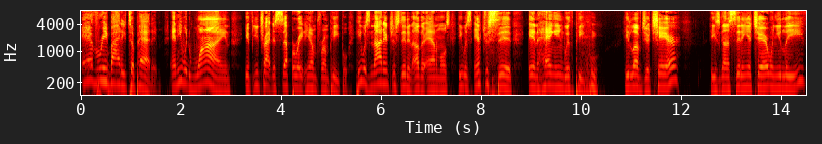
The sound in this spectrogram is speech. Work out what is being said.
everybody to pat him. And he would whine if you tried to separate him from people. He was not interested in other animals. He was interested in hanging with people. he loved your chair. He's going to sit in your chair when you leave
